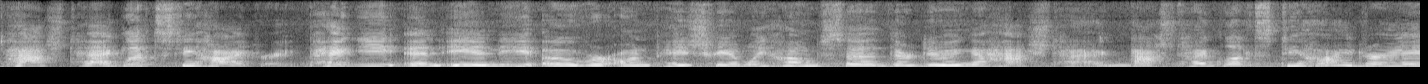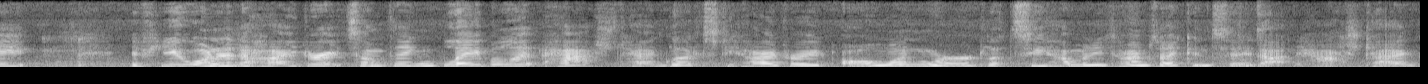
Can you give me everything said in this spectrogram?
Hashtag Let's Dehydrate. Peggy and Andy over on Page Family Homestead, they're doing a hashtag. Hashtag Let's Dehydrate. If you wanted to hydrate something, label it hashtag Let's Dehydrate, all one word. Let's see how many times I can say that. Hashtag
